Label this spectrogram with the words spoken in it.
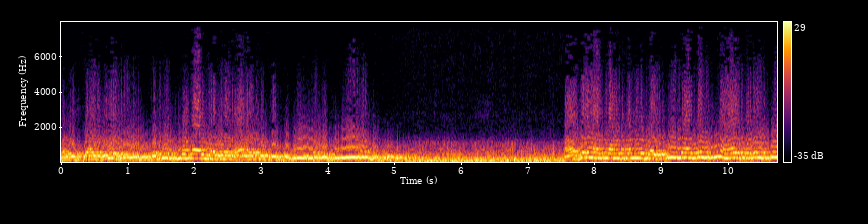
فرشتي آيات آيات آخر الله تعالى دستور دادن کہ ہر فرشتے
